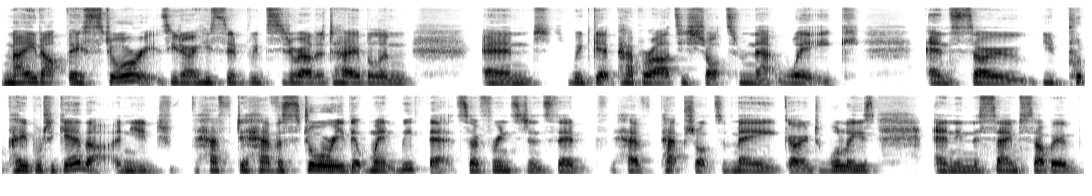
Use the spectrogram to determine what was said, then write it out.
made up their stories. You know, he said we'd sit around a table and and we'd get paparazzi shots from that week. And so you'd put people together and you'd have to have a story that went with that. So, for instance, they'd have pap shots of me going to Woolies, and in the same suburb,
